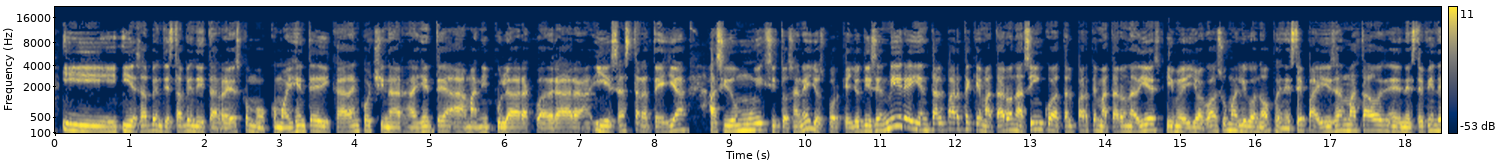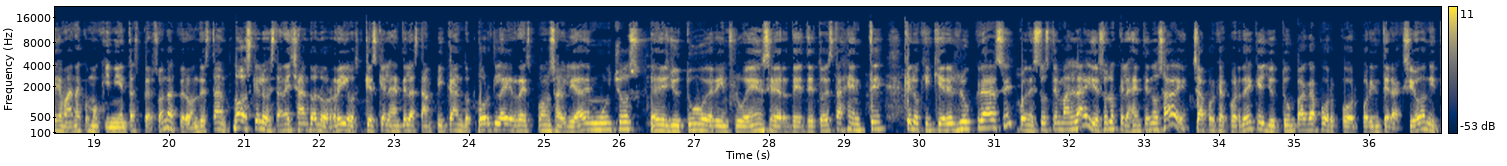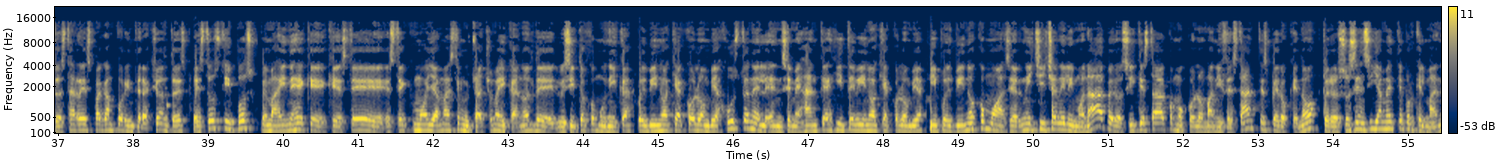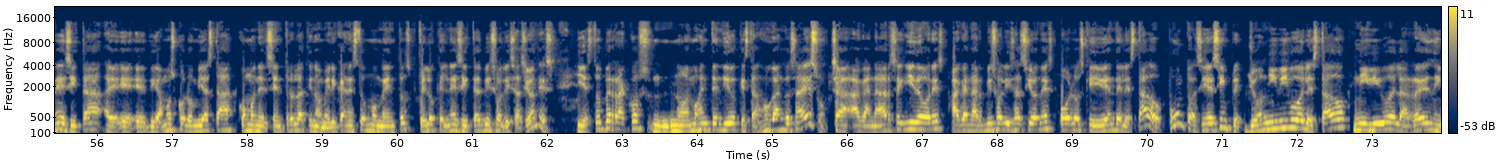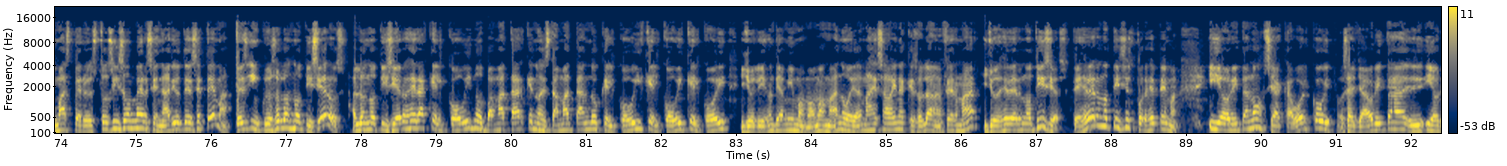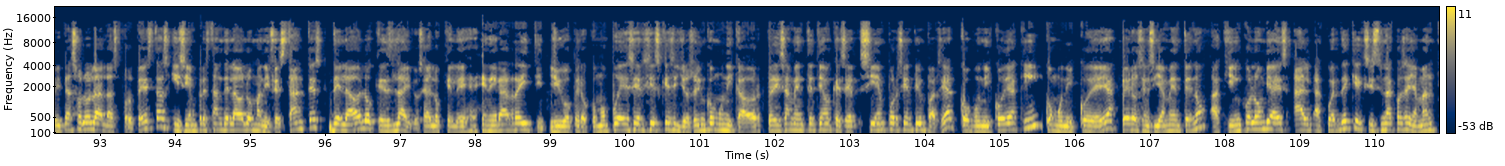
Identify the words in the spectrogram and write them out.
Y, y esas, estas benditas redes, como, como hay gente dedicada a encochinar, hay gente a manipular, a cuadrar, y esa estrategia ha sido muy exitosa en ellos, porque ellos dicen, mire, y en tal parte que mataron a cinco, a tal parte mataron a diez, y me yo hago a suma y digo, no, pues en este país han matado en este fin de semana como 500 personas, pero ¿dónde están? No, es que los están echando a los ríos, que es que la gente la están picando por la irresponsabilidad de muchos eh, youtubers, influencers, de, de, toda esta gente que lo que quiere es lucrarse con estos temas live, eso es lo que la gente no sabe. O sea, porque acuerde que YouTube paga por, por, por interacción y todas estas redes pagan por interacción. Entonces, estos tipos, imagínese que, que este, este, ¿cómo llama este muchacho mexicano, el de Luisito Comunica? Pues vino aquí a Colombia, justo en el en semejante agite vino aquí a Colombia y pues vino como a hacer ni chicha ni limonada, pero sí que estaba como con los manifestantes, pero que no, pero eso sencillamente porque el man necesita, eh, eh, eh, digamos, Colombia está como en el centro de Latinoamérica en estos momentos, entonces lo que él necesita es visualizaciones. Y estos berracos no hemos entendido que están jugando a eso, o sea, a ganar seguidores, a ganar visualizaciones o los que viven del Estado, punto, así de simple. Yo ni vivo del Estado, ni vivo de las redes, ni más, pero estos sí son mercenarios de ese tema. Entonces, incluso los noticieros, a los noticieros era que el COVID nos va a matar, que nos está matando, que el COVID, que el COVID, que el COVID. Y yo le dije un día a mi mamá, mamá, no veas más esa vaina que eso la va a enfermar. Y yo dejé de ver noticias, dejé de ver noticias por ese tema. Y ahorita no, se acabó el COVID. O sea, ya ahorita, y ahorita solo las protestas y siempre están del lado los manifestantes, del lado de lo que es live, o sea, lo que le genera rating. Y digo, pero ¿cómo puede ser si es que si yo soy un comunicador, precisamente tengo que ser 100% imparcial? Como comunico de aquí, comunico de allá, pero sencillamente no. Aquí en Colombia es, al, acuerde que existe una cosa que llaman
